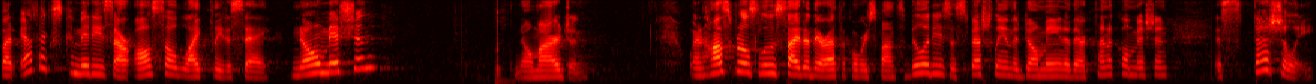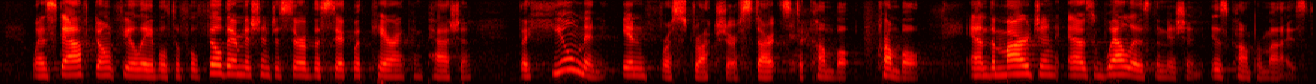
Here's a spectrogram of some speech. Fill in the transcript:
But ethics committees are also likely to say, no mission, no margin. When hospitals lose sight of their ethical responsibilities, especially in the domain of their clinical mission, especially when staff don't feel able to fulfill their mission to serve the sick with care and compassion, the human infrastructure starts to crumble, crumble and the margin as well as the mission is compromised.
